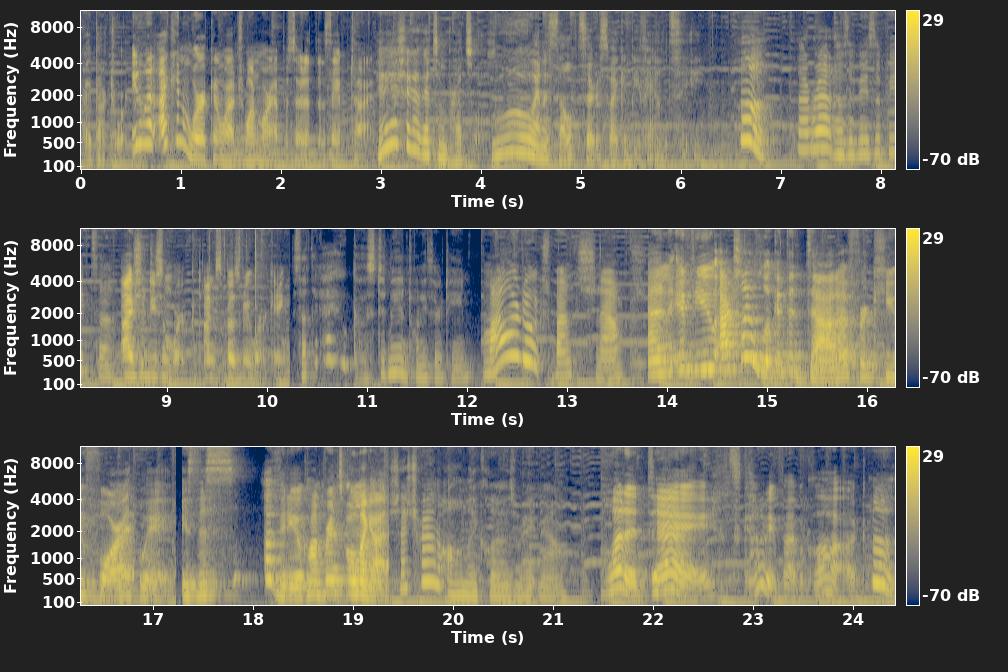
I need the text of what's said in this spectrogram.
right back to work. You know what? I can work and watch one more episode at the same time. Maybe I should go get some pretzels. Ooh, and a seltzer so I can be fancy. Huh, that rat has a piece of pizza. I should do some work. I'm supposed to be working. Is that the guy who ghosted me in 2013? Am I allowed to expense snacks? And if you actually look at the data for Q4, wait, is this a video conference? Oh my god. Should I try on all my clothes right now? What a day. It's gotta be five o'clock. Huh,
